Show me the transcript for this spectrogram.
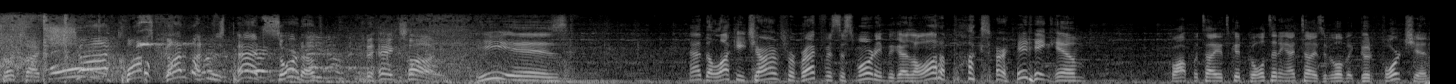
Short side shot. Oh. Quapp's got it under his pad, sort of. It hangs on. He is had the lucky charms for breakfast this morning because a lot of pucks are hitting him. Quapp would tell you it's good goaltending. I'd tell you it's a little bit good fortune.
